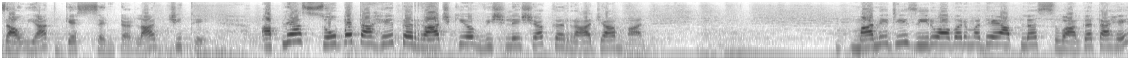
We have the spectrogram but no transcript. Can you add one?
जाऊयात गेस्ट सेंटरला जिथे आपल्यासोबत तर राजकीय विश्लेषक राजा माने. मानेजी झिरो आवर मध्ये आपलं स्वागत आहे.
